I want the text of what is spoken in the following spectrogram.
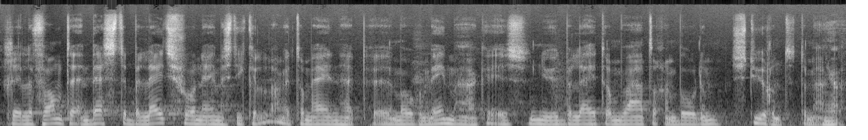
relevante en beste beleidsvoornemens die ik op lange termijn heb uh, mogen meemaken, is nu het beleid om water en bodem sturend te maken. Ja.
